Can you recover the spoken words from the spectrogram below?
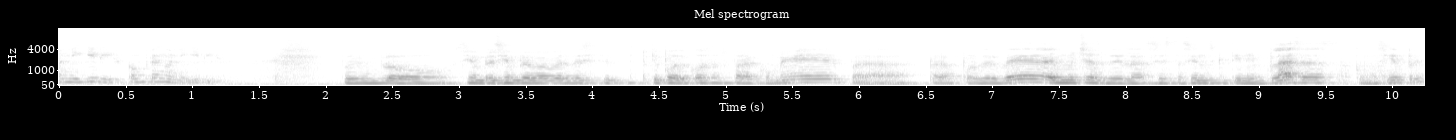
Onigiris, compren onigiris. Por ejemplo, siempre, siempre va a haber ese tipo de cosas para comer, para, para poder ver. Hay muchas de las estaciones que tienen plazas, como siempre.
